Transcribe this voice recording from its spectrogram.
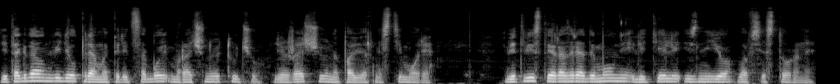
и тогда он видел прямо перед собой мрачную тучу, лежащую на поверхности моря. Ветвистые разряды молний летели из нее во все стороны.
